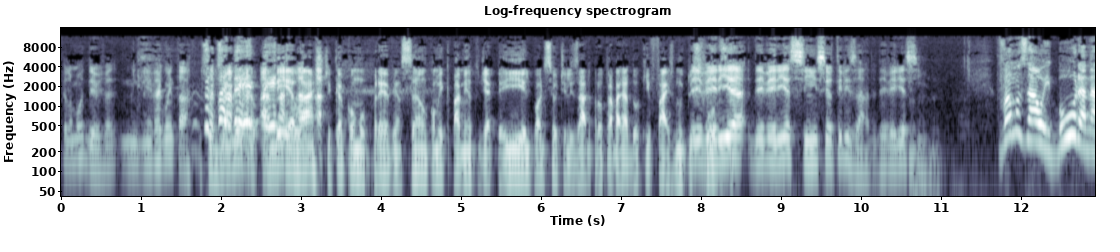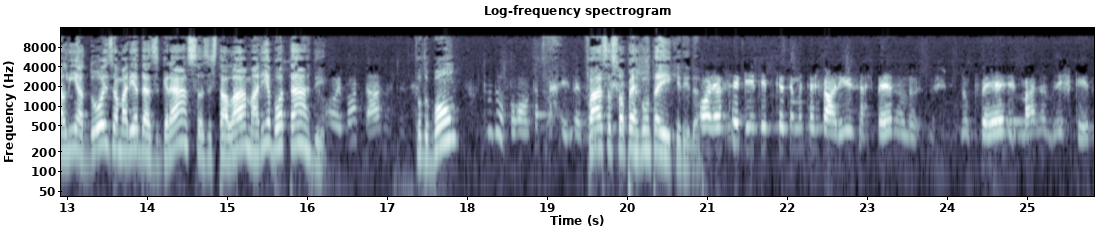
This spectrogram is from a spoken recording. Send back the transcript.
pelo amor de Deus, vai- ninguém vai aguentar. A meia, a meia elástica como prevenção, como equipamento de EPI, ele pode ser utilizado para o trabalhador que faz muito esforço. Deveria, deveria sim ser utilizado, deveria sim. Vamos ao Ibura, na linha 2. A Maria das Graças está lá. Maria, boa tarde. Oi, boa tarde. Tudo bom? Tudo bom, tá aí, né? Faça a sua pergunta aí, querida. Olha, é o seguinte, é porque eu tenho muitas varizes nas pernas, no, no pé, mais no esquerdo.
